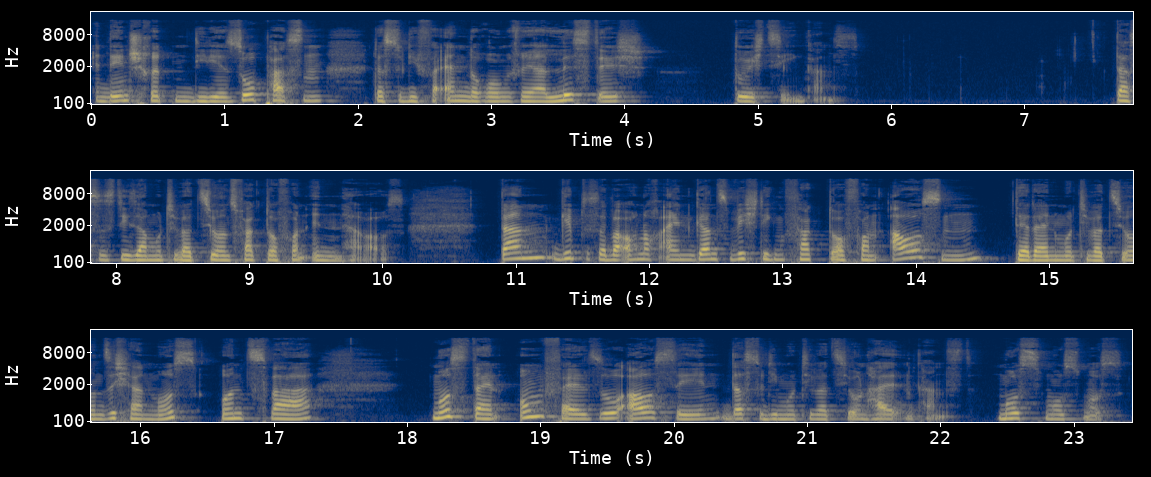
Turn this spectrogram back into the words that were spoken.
In den Schritten, die dir so passen, dass du die Veränderung realistisch durchziehen kannst. Das ist dieser Motivationsfaktor von innen heraus. Dann gibt es aber auch noch einen ganz wichtigen Faktor von außen, der deine Motivation sichern muss. Und zwar muss dein Umfeld so aussehen, dass du die Motivation halten kannst. Muss, muss, muss.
